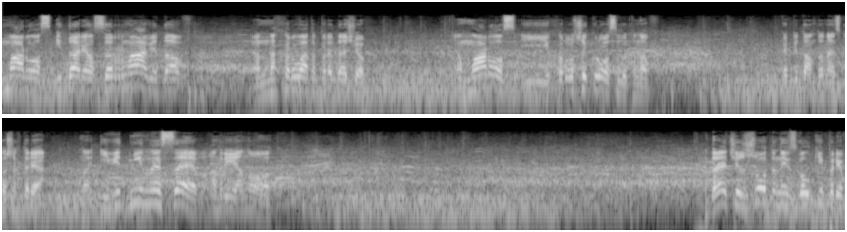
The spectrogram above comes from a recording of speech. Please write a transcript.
Марлос і Даріо Серна. Віддав на Хорвата передачу Марлос. І хороший крос виконав капітан Донецького Шахтаря. Ну і відмінний сейв Андрія Новак. До речі, жоден із голкіперів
